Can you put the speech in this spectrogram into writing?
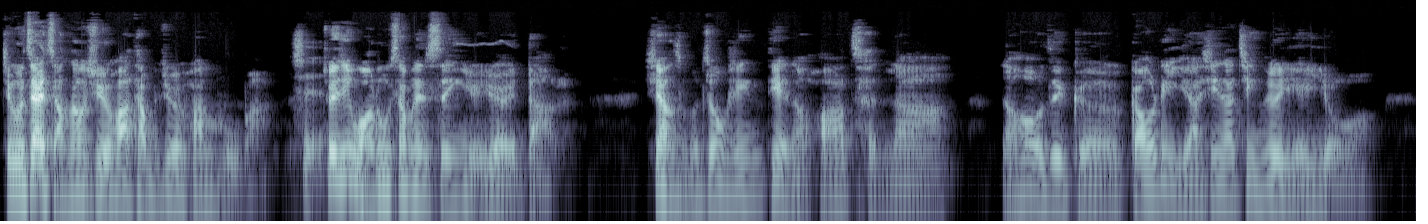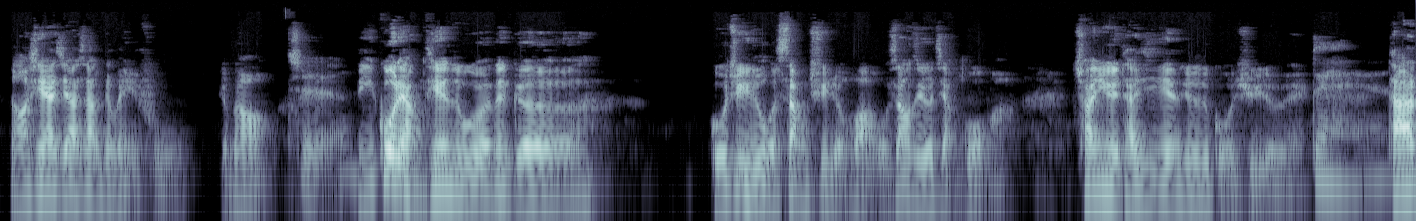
结果再涨上去的话，他们就会欢呼吧。是，最近网络上面的声音也越来越大了，像什么中心店啊、华晨啊，然后这个高丽啊，现在精锐也有哦。然后现在加上个美孚，有没有？是。你过两天如果那个。国巨如果上去的话，我上次有讲过嘛，穿越台积电就是国巨，对不对？对。它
